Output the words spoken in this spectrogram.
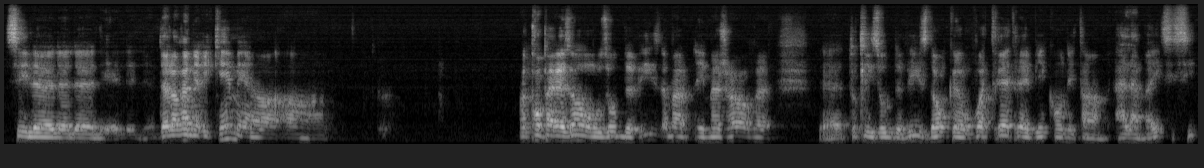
C'est le, le, le, dollar américain, mais en en comparaison aux autres devises, les majeures, euh, euh, toutes les autres devises. Donc, on voit très, très bien qu'on est en, à la baisse ici.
